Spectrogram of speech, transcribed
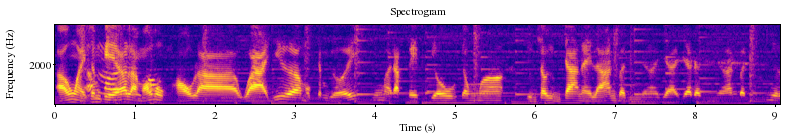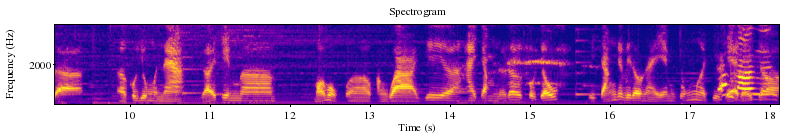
ở ngoài xóm kia á là mỗi một hộ là quà với ờ, một trăm rưỡi. Nhưng mà đặc biệt vô trong ờ, vùng sâu vùng xa này là anh bình ờ, và gia đình anh bình cũng như là ờ, cô dung mình nè gửi thêm ờ, mỗi một ờ, phần quà với ờ, 200 nữa đó cô chú. Thì sẵn cái video này em cũng ờ, chia sẻ để cho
